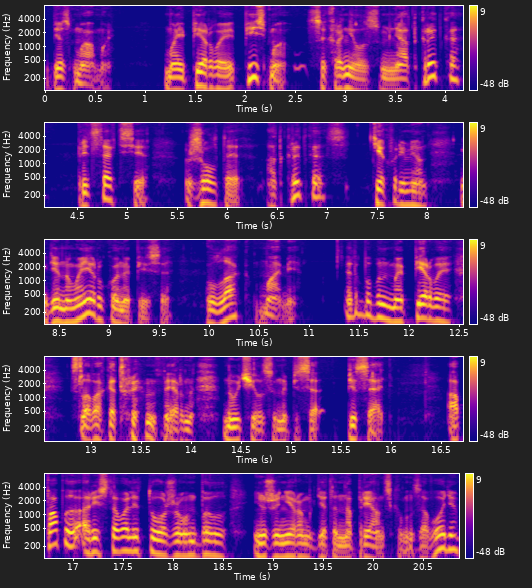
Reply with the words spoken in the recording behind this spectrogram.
без мамы. Мои первые письма сохранилась у меня открытка. Представьте себе, желтая открытка тех времен, где на моей рукой написано «ГУЛАГ маме». Это были мои первые слова, которые я, наверное, научился написать, писать. А папу арестовали тоже. Он был инженером где-то на Брянском заводе.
